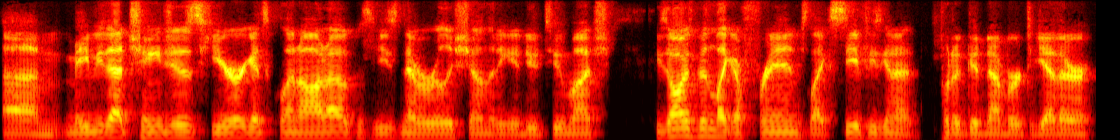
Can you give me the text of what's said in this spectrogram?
Um, maybe that changes here against Glenn Otto because he's never really shown that he can do too much. He's always been like a fringe, like see if he's gonna put a good number together,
